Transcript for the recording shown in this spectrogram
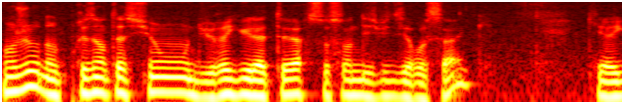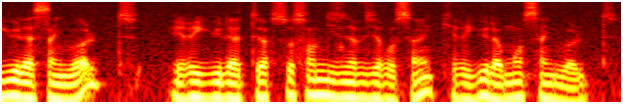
Bonjour, donc présentation du régulateur 7805 qui régule à 5 volts et régulateur 7905 qui régule à moins 5 volts.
